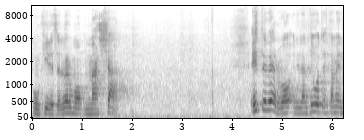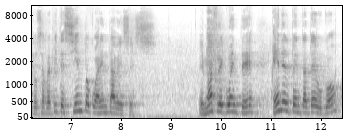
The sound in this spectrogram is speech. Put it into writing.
ungir, es el verbo mashá, este verbo en el Antiguo Testamento se repite 140 veces. Es más frecuente en el Pentateuco,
